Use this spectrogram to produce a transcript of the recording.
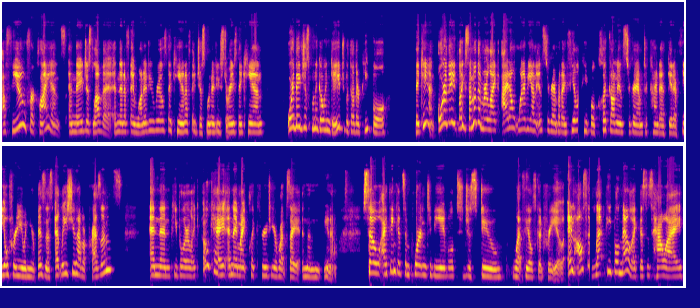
a few for clients and they just love it. And then if they want to do reels they can. If they just want to do stories they can. Or they just want to go engage with other people they can. Or they like some of them are like i don't want to be on instagram but i feel like people click on instagram to kind of get a feel for you and your business. At least you have a presence and then people are like okay and they might click through to your website and then you know so I think it's important to be able to just do what feels good for you and also let people know like this is how I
